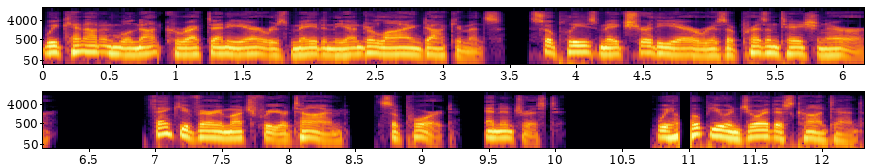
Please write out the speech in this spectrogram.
we cannot and will not correct any errors made in the underlying documents, so please make sure the error is a presentation error. Thank you very much for your time, support, and interest. We hope you enjoy this content.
